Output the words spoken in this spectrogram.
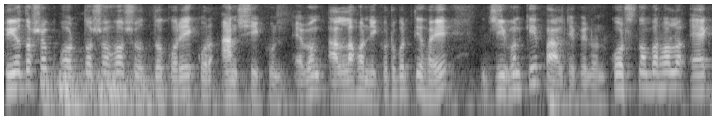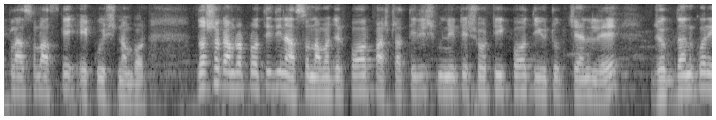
প্রিয় দর্শক, অর্থসহ শুদ্ধ করে কোরআন শিখুন এবং আল্লাহর নিকটবর্তী হয়ে জীবনকে পাল্টে ফেলুন। কোর্স নম্বর হলো এক, ক্লাস হলো আজকে একুশ নম্বর। দর্শক, আমরা প্রতিদিন আসর নামাজের পর পাঁচটা তিরিশ মিনিটে সঠিক পথ ইউটিউব চ্যানেলে যোগদান করে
